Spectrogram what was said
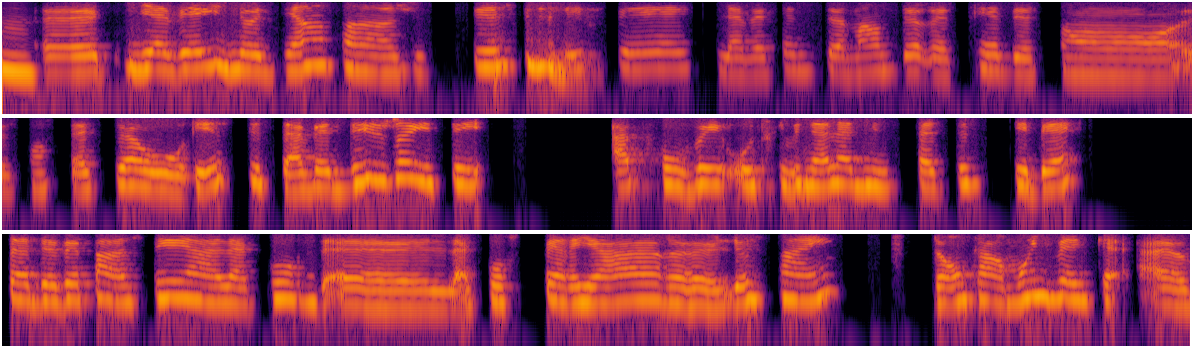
hmm. il y avait une audience en justice qu'il avait fait une demande de retrait de son, son statut à haut risque. Ça avait déjà été approuvé au tribunal administratif du Québec. Ça devait passer à la cour euh, la cour supérieure euh, le 5. Donc, en moins de 24, euh,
